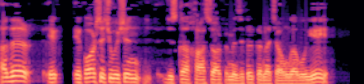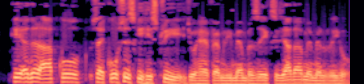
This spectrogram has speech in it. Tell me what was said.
اگر ایک ایک اور سچویشن جس کا خاص طور پہ میں ذکر کرنا چاہوں گا وہ یہ کہ اگر آپ کو سائیکوسس کی ہسٹری جو ہے فیملی ممبرز ایک سے زیادہ میں مل رہی ہو،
